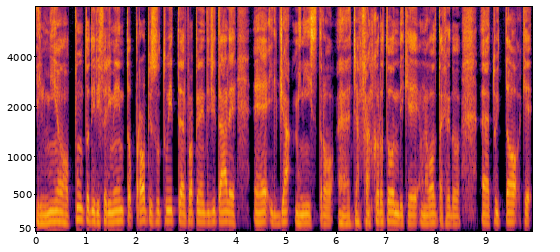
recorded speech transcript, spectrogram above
il mio punto di riferimento proprio su Twitter, proprio nel digitale, è il già ministro eh, Gianfranco Rotondi che una volta credo eh, twittò che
